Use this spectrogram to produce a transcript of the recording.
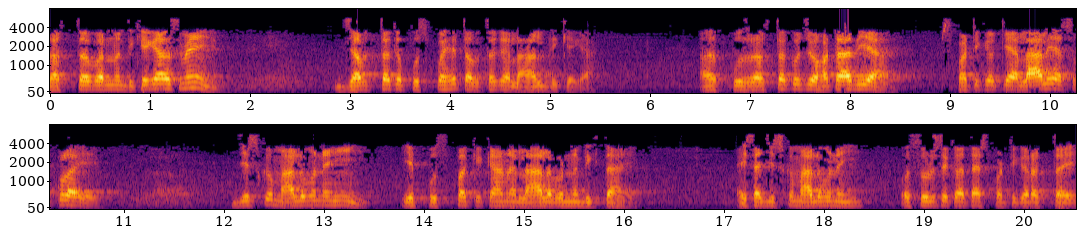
रक्त वर्ण दिखेगा उसमें? जब तक पुष्प है, तब तक लाल दिखेगा। और रक्त को जो हटा दिया, स्फटिक क्या, लाल या शुक्ल है? जिसको मालूम नहीं, ये पुष्प के कारण लाल वर्ण दिखता है। ऐसा जिसको मालूम नहीं, वो सुर से कहता है, स्फटिक रक्त है।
